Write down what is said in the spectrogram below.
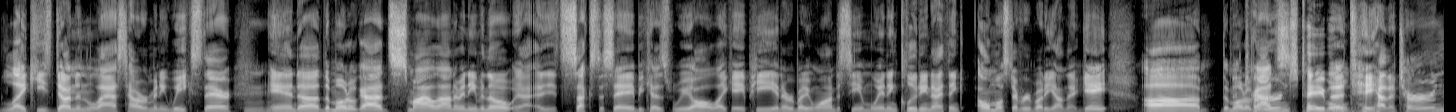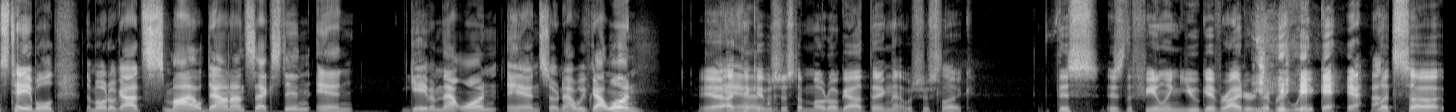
like he's done in the last however many weeks there. And uh, the Moto gods smiled on him. And even though uh, it sucks to say because we all like AP and everybody wanted to see him win, including I think almost everybody on that gate, uh, the, Moto gods turns tabled. the- yeah, the turns tabled. The Moto gods smiled down on Sexton and gave him that one. And so now we've got one. Yeah, I think it was just a Moto God thing that was just like, this is the feeling you give riders every week. yeah. Let's uh,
